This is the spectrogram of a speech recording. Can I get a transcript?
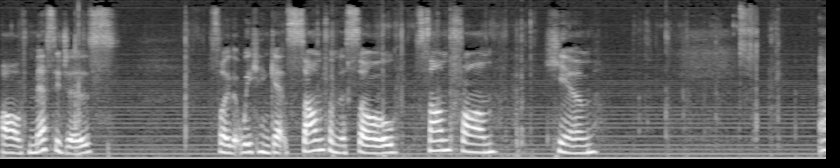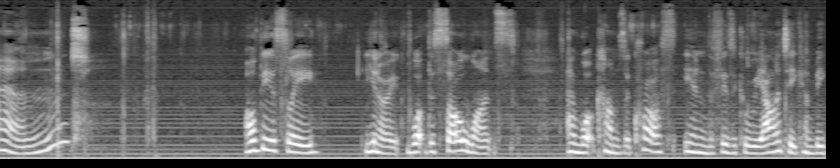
of messages so that we can get some from the soul, some from him, and obviously, you know, what the soul wants and what comes across in the physical reality can be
